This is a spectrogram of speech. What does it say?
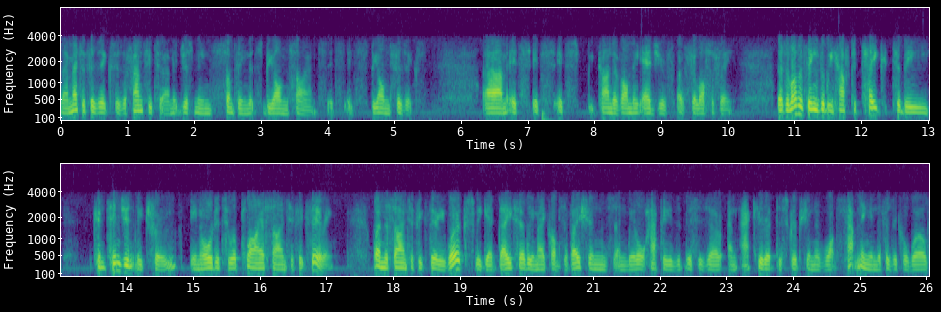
Now, metaphysics is a fancy term. It just means something that's beyond science. It's it's beyond physics. Um, it's it's it's kind of on the edge of, of philosophy. There's a lot of things that we have to take to be contingently true in order to apply a scientific theory. When the scientific theory works, we get data, we make observations, and we're all happy that this is a, an accurate description of what's happening in the physical world.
